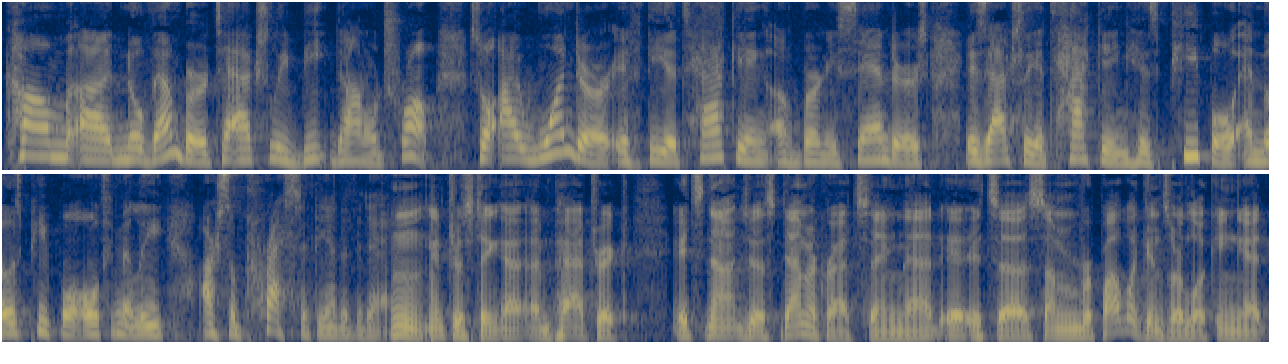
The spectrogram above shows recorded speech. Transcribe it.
come uh, November to actually beat Donald Trump. So I wonder if the attacking of Bernie Sanders is actually attacking his people, and those people ultimately are suppressed at the end of the day. Hmm, interesting. Uh, and Patrick, it's not just Democrats saying that. It's uh, some Republicans are looking at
